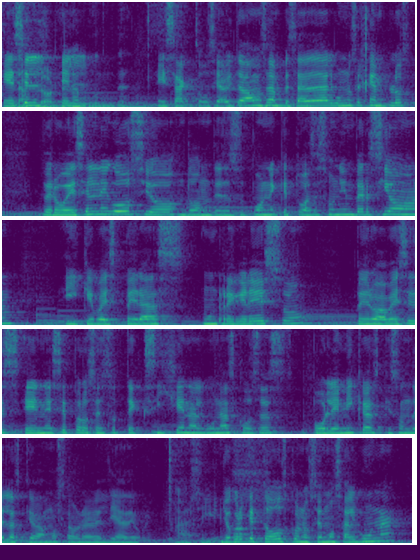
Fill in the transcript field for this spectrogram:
es la el, flor de el- la abundancia. exacto, o sea, ahorita vamos a empezar a dar algunos ejemplos, pero es el negocio donde se supone que tú haces una inversión y que esperas un regreso, pero a veces en ese proceso te exigen algunas cosas polémicas que son de las que vamos a hablar el día de hoy. Así es. Yo creo que todos conocemos alguna.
